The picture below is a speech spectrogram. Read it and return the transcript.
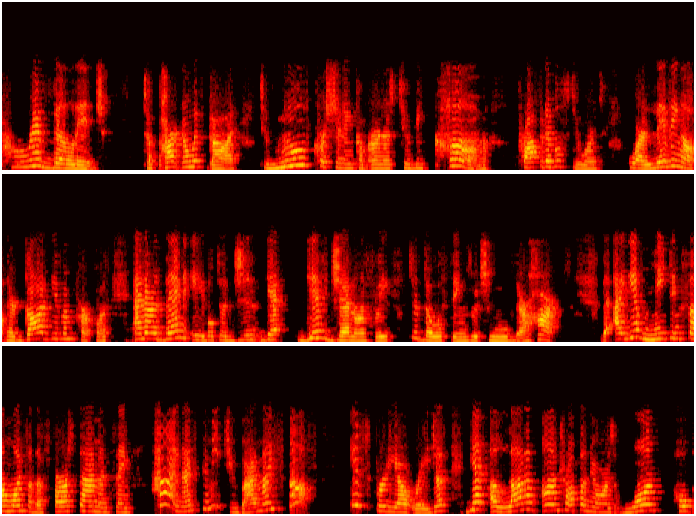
privilege to partner with God to move Christian income earners to become profitable stewards who are living out their God-given purpose and are then able to get give generously to those things which move their hearts. The idea of meeting someone for the first time and saying, "Hi, nice to meet you. Buy my stuff." is pretty outrageous. Yet a lot of entrepreneurs want, hope,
